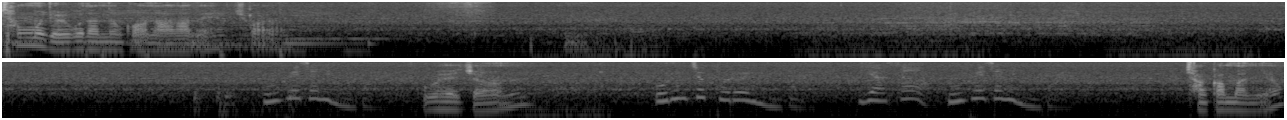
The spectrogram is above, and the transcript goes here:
창문 열고 닫는 건 안 하네. 좋아요. 우회전입니다. 우회전. 오른쪽 도로입니다. 이어서 우회전입니다. 잠깐만요.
